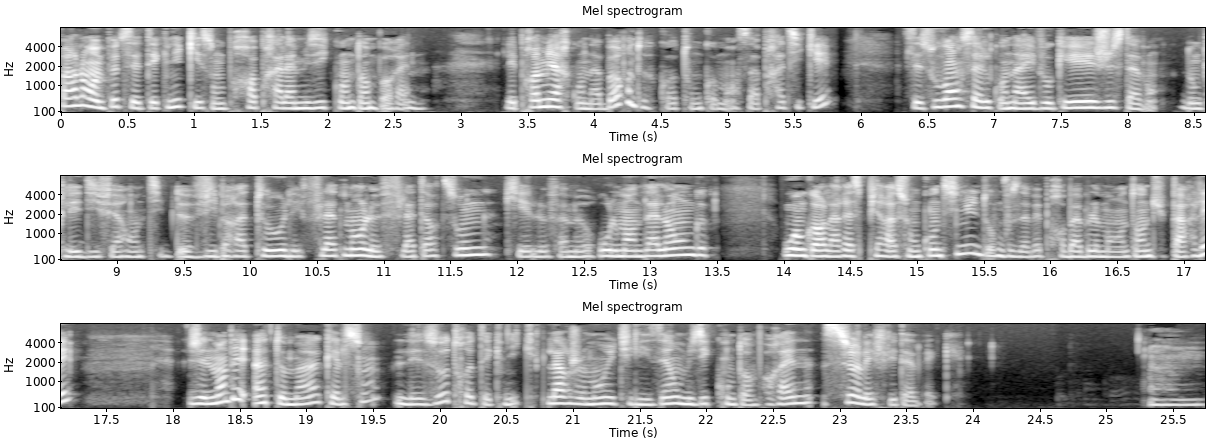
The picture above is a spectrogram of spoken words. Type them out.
Parlons un peu de ces techniques qui sont propres à la musique contemporaine. Les premières qu'on aborde quand on commence à pratiquer, c'est souvent celle qu'on a évoquée juste avant, donc les différents types de vibrato, les flattements, le Flatterzung, qui est le fameux roulement de la langue, ou encore la respiration continue dont vous avez probablement entendu parler. J'ai demandé à Thomas quelles sont les autres techniques largement utilisées en musique contemporaine sur les flûtes à bec. Euh,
